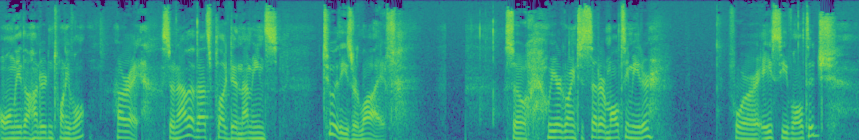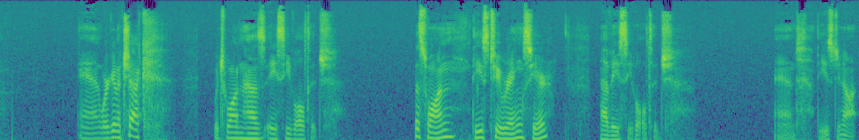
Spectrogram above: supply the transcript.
only the 120 volt. All right, so now that that's plugged in, that means two of these are live. So we are going to set our multimeter for AC voltage, and we're going to check which one has AC voltage. This one, these two rings here, have AC voltage. And these do not.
